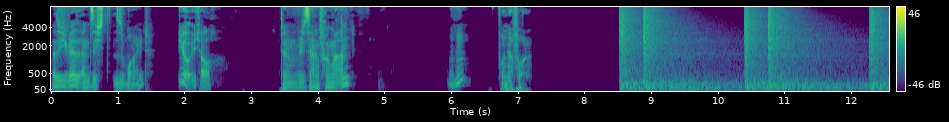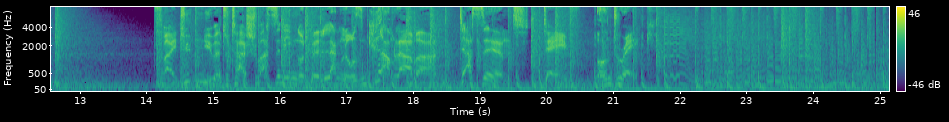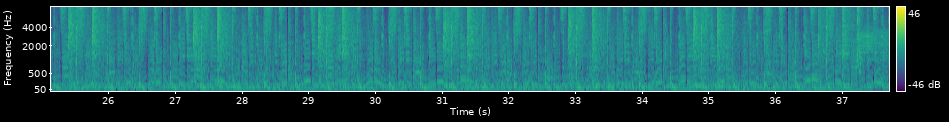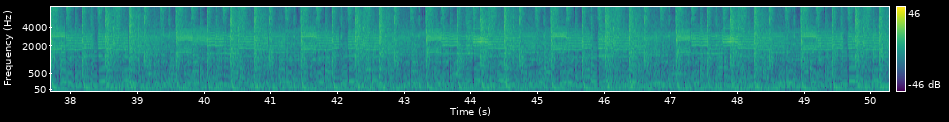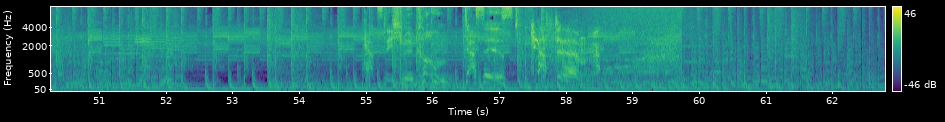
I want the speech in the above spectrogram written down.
Also ich wäre an sich soweit. Jo, ich auch. Dann würde ich sagen, fangen wir an. Mhm. Wundervoll. Zwei Typen, die über total schwachsinnigen und belanglosen Kram labern. Das sind Dave und Drake. Das ist Custom.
